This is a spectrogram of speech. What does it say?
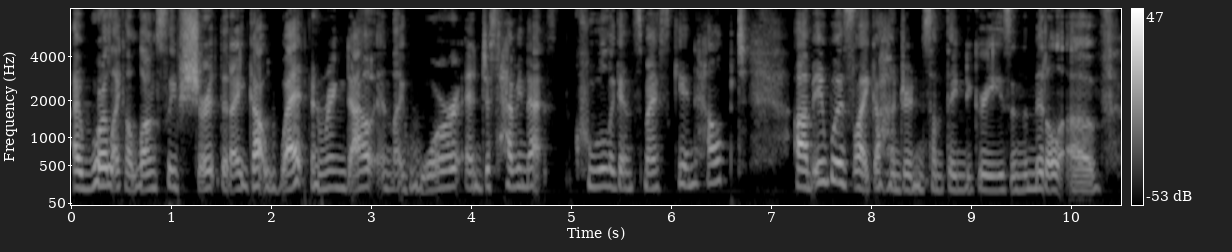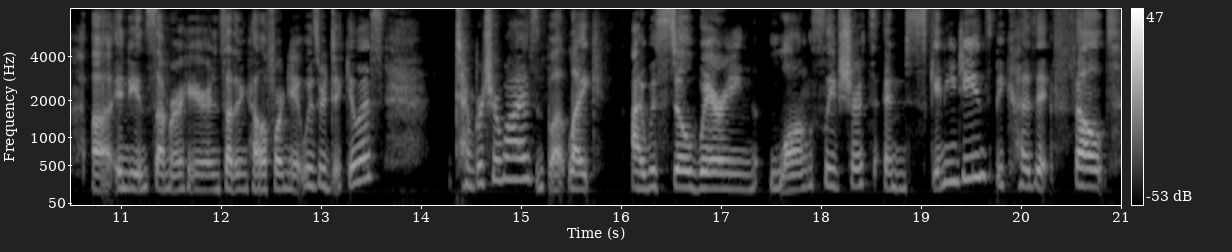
I wore like a long sleeve shirt that I got wet and wringed out and like wore, and just having that cool against my skin helped. Um, it was like a hundred and something degrees in the middle of uh, Indian summer here in Southern California. It was ridiculous temperature wise, but like I was still wearing long sleeve shirts and skinny jeans because it felt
